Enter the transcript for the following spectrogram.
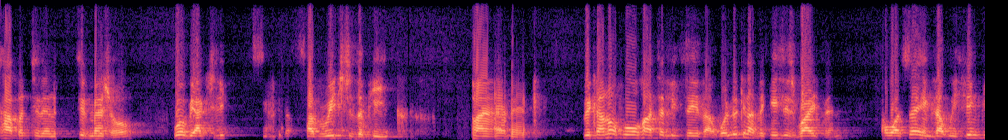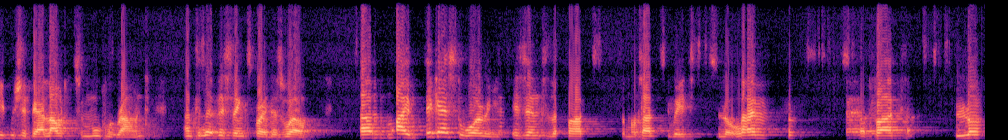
happened to the effective measure where we actually have reached the peak pandemic. We cannot wholeheartedly say that. We're looking at the cases rising, and we're saying that we think people should be allowed to move around and to let this thing spread as well. Um, my biggest worry isn't the fact the mortality rate is low. The fact low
